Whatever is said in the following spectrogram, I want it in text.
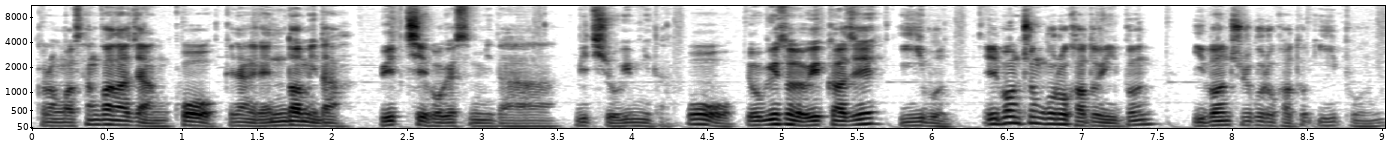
그런 거 상관하지 않고, 그냥 랜덤이다. 위치 보겠습니다. 위치 여기입니다. 오, 여기서 여기까지 2분. 1번 출구로 가도 2분, 2번 출구로 가도 2분.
